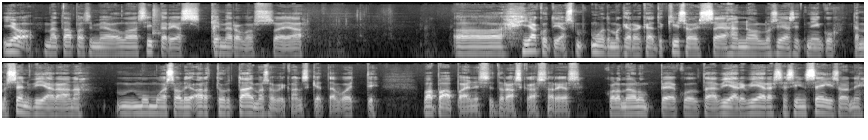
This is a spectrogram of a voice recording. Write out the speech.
Joo, mä tapasin, me ollaan Siperias Kemerovossa ja Jakutias muutama kerran käyty kisoissa ja hän on ollut siellä sitten niinku tämmöisen vieraana. Muun muassa oli Artur Taimasovi kanssa, ketä voitti vapaa-painissa raskaassa sarjassa kolme olympiakultaa ja vieri vieressä siinä seisoi, niin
